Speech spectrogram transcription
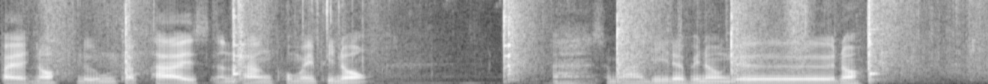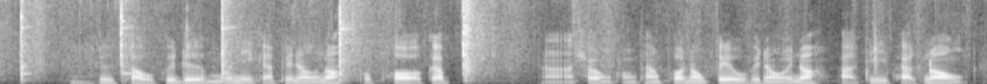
ไปเนาะลืมทักทายอันทางพ่อแม่พี่น้องสบายดีเด้อพี่น้องเด้อเนาะคือเก่าคือเดิมมื้อนี้กับพี่น้องเนาะพ่อกับช่องของทางพ่อน้องเปลวพี่น้องเนาะฝากพี่ฝากน้องอ่า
